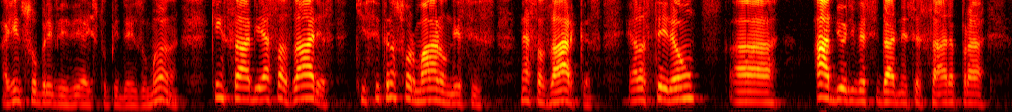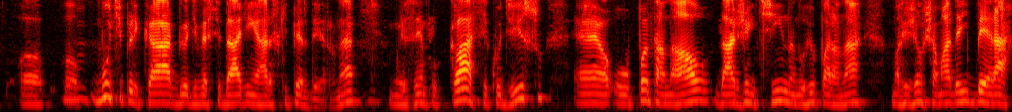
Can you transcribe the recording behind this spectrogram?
a gente sobreviver à estupidez humana, quem sabe essas áreas que se transformaram nesses, nessas arcas, elas terão a, a biodiversidade necessária para Uh, uh, multiplicar biodiversidade em áreas que perderam. Né? Um exemplo clássico disso é o Pantanal da Argentina, no Rio Paraná, uma região chamada Iberá.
